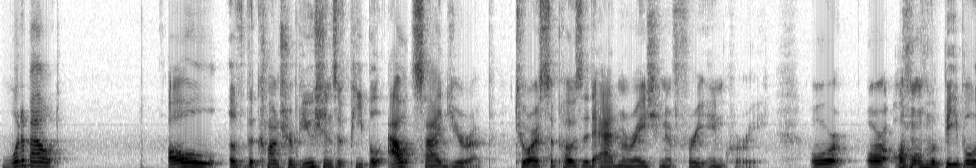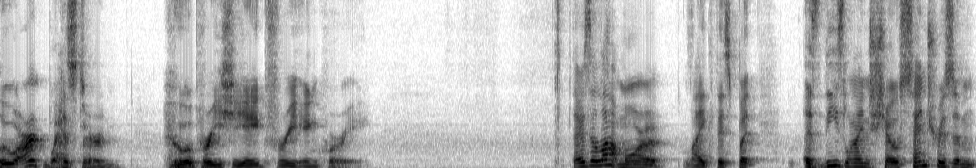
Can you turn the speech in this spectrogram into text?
What about all of the contributions of people outside Europe to our supposed admiration of free inquiry? Or, or all the people who aren't Western who appreciate free inquiry? There's a lot more like this, but as these lines show, centrism,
